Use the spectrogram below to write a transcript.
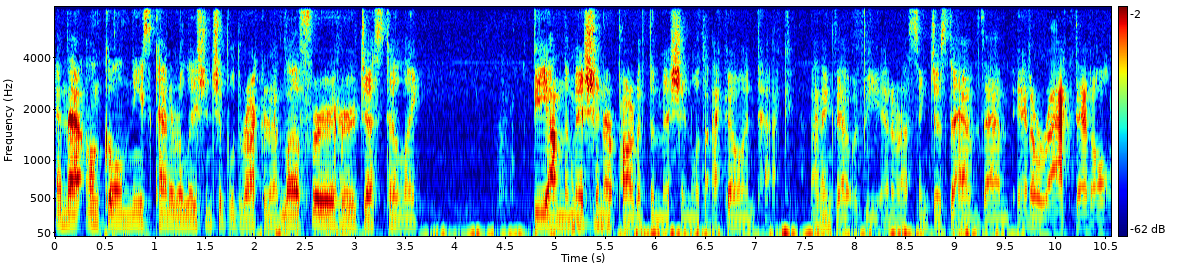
and that uncle niece kind of relationship with Wrecker. I'd love for her just to like be on the mission or part of the mission with Echo and Tech. I think that would be interesting just to have them interact at all.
